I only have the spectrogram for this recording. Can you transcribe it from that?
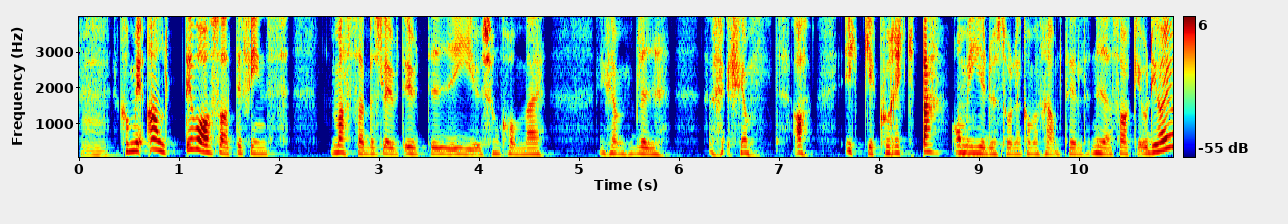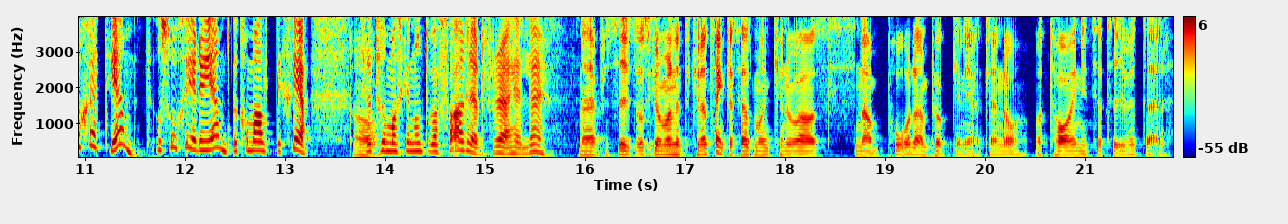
Mm. Det kommer ju alltid vara så att det finns massa beslut ute i EU som kommer liksom, bli liksom, ja, icke korrekta om mm. EU-domstolen kommer fram till nya saker. Och det har ju skett jämt. Och så sker det jämt och kommer alltid ske. Ja. Så jag tror man ska nog inte vara för rädd för det där heller. Nej precis och skulle man inte kunna tänka sig att man kunde vara snabb på den pucken egentligen då och ta initiativet där.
